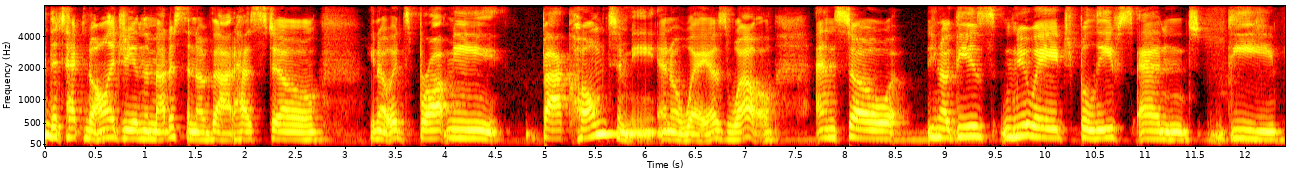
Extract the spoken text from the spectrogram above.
the technology and the medicine of that has still, you know, it's brought me back home to me in a way as well. And so, you know, these new age beliefs and the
